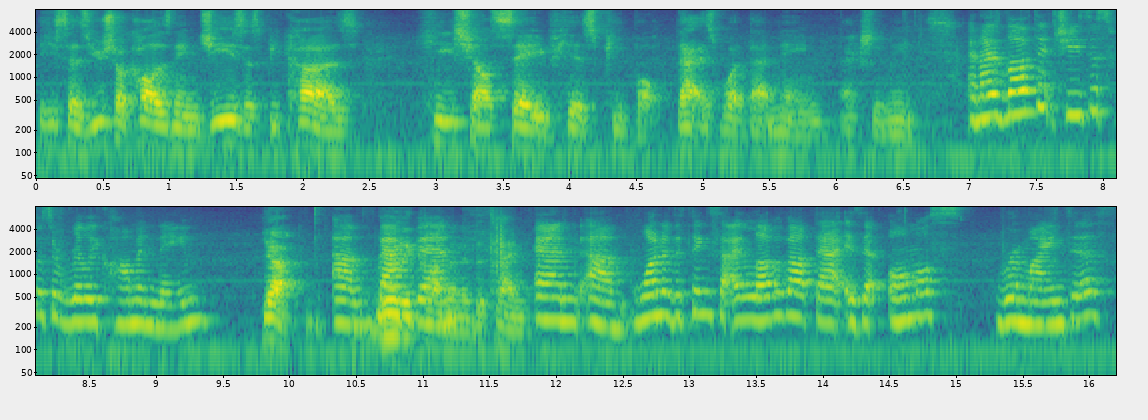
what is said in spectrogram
he says, You shall call his name Jesus because he shall save his people. That is what that name actually means. And I love that Jesus was a really common name. Yeah. Um, back really then. common at the time. And um, one of the things that I love about that is it almost reminds us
